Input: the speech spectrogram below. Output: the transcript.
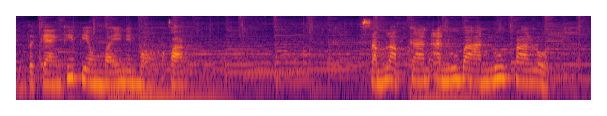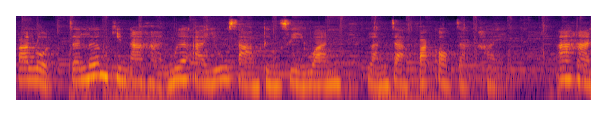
งตะแกรงที่เตรียมไว้ในบ่อฟัก สำหรับการอนุบาลลูกปลาหลดปลาหลดจะเริ่มกินอาหารเมื่ออายุ 3-4 วัน หลังจากฟักออกจากไข่ อาหาร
